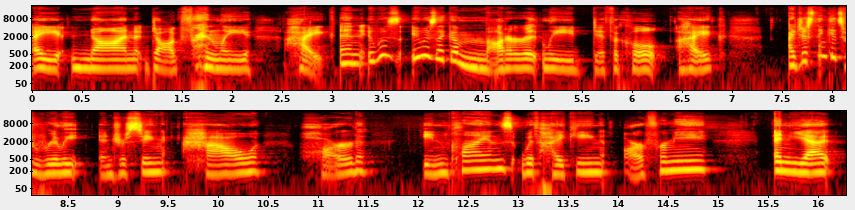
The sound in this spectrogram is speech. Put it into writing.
a non dog friendly hike. And it was it was like a moderately difficult hike. I just think it's really interesting how hard inclines with hiking are for me. And yet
